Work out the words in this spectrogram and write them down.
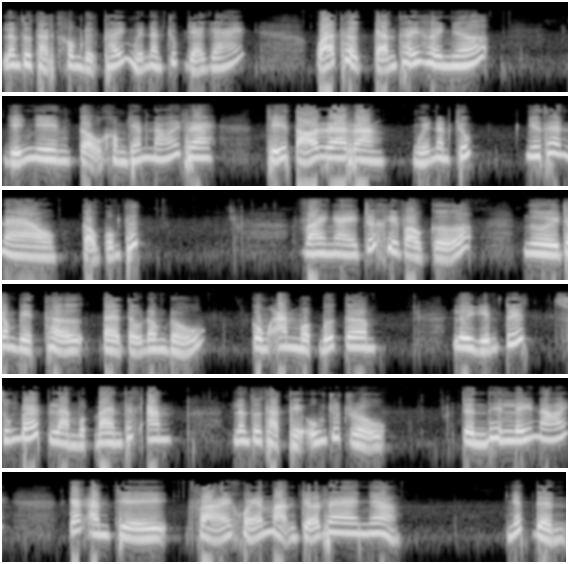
lâm thu thạch không được thấy nguyễn nam trúc giả gái. Quả thực cảm thấy hơi nhớ. Dĩ nhiên cậu không dám nói ra, chỉ tỏ ra rằng nguyễn nam trúc như thế nào cậu cũng thích. Vài ngày trước khi vào cửa người trong biệt thự tề tụ đông đủ, cùng ăn một bữa cơm. Lưu diễm tuyết xuống bếp làm một bàn thức ăn. Lâm thu thạch thì uống chút rượu. Trình thiên lý nói, các anh chị phải khỏe mạnh trở ra nha. Nhất định,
